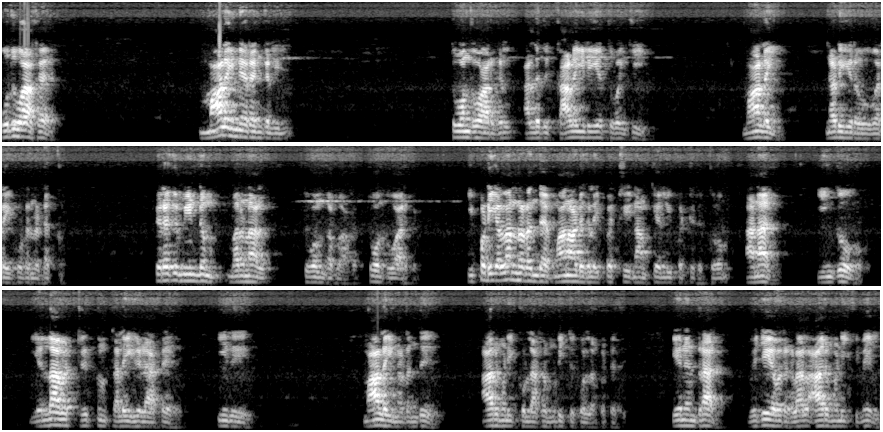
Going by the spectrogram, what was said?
பொதுவாக மாலை நேரங்களில் துவங்குவார்கள் அல்லது காலையிலேயே துவங்கி மாலை நடுகிறவு வரை கூட நடக்கும். பிறகு மீண்டும் மறுநாள் துவங்குவாக துவங்குவார்கள். இப்படியெல்லாம் நடந்த மாநாடுகளை பற்றி நாம் கேள்விப்பட்டிருக்கிறோம். ஆனால் இங்கோ எல்லாவற்றிற்கும் தலைகீழாக இது மாலை நடந்து ஆறு மணிக்குள்ளாக முடித்துக் கொள்ளப்பட்டது. ஏனென்றால் விஜய் அவர்களால் ஆறு மணிக்கு மேல்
